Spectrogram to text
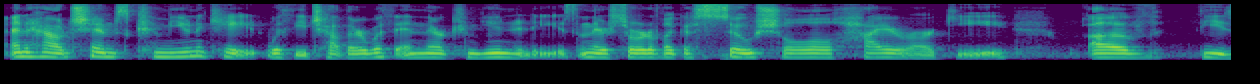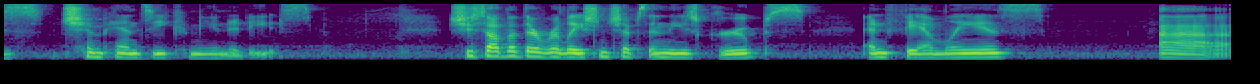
and how chimps communicate with each other within their communities. And there's sort of like a social hierarchy of these chimpanzee communities. She saw that their relationships in these groups and families, uh,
